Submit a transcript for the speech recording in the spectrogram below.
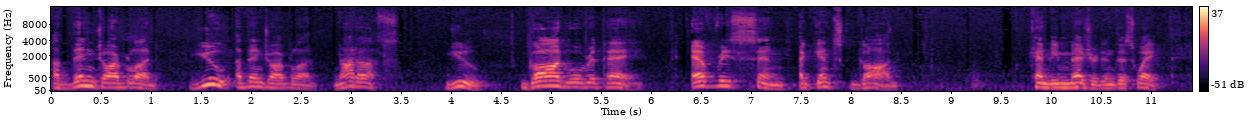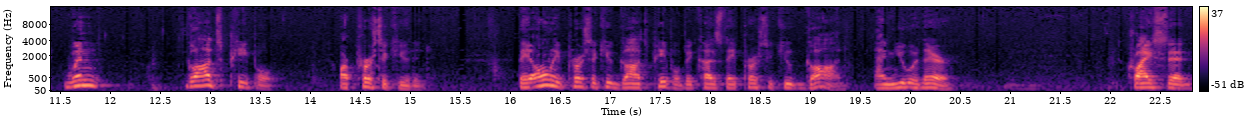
Avenge our blood. You avenge our blood, not us. You. God will repay. Every sin against God can be measured in this way. When God's people are persecuted, they only persecute God's people because they persecute God, and you were there. Christ said,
